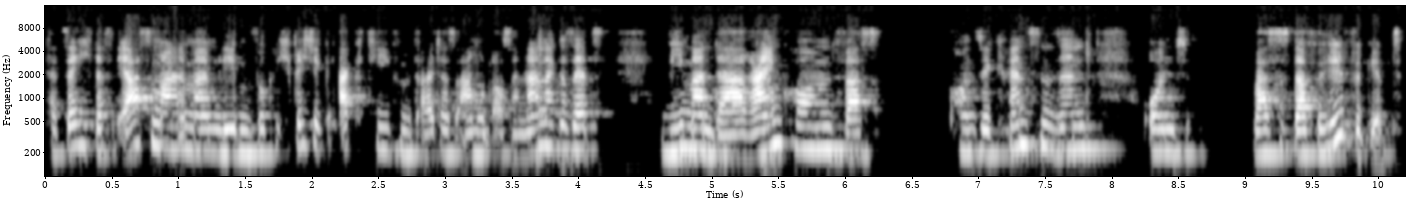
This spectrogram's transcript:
tatsächlich das erste Mal in meinem Leben wirklich richtig aktiv mit Altersarmut auseinandergesetzt, wie man da reinkommt, was Konsequenzen sind und was es da für Hilfe gibt.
